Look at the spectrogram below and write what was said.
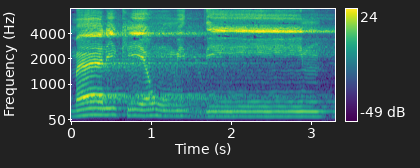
مالك يوم الدين.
